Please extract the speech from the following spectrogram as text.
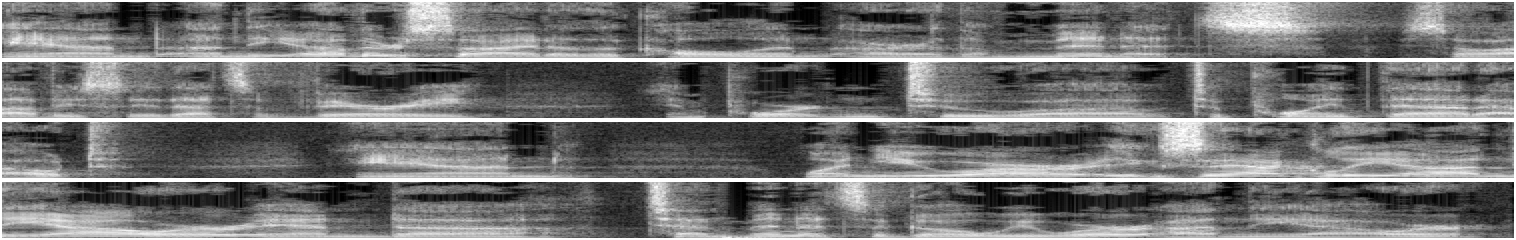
and on the other side of the colon are the minutes. So obviously that's very important to, uh, to point that out. And when you are exactly on the hour, and uh, 10 minutes ago we were on the hour,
